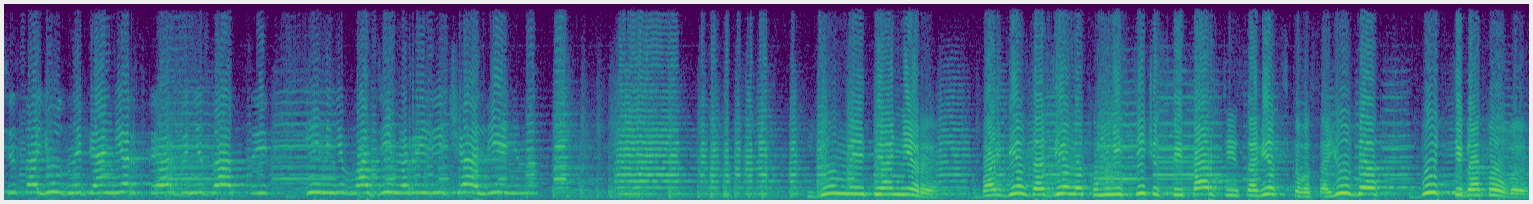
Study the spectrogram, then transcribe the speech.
Всесоюзной пионерской организации имени Владимира Ильича Ленина Юные пионеры, к борьбе за дело Коммунистической партии Советского Союза будьте готовы!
